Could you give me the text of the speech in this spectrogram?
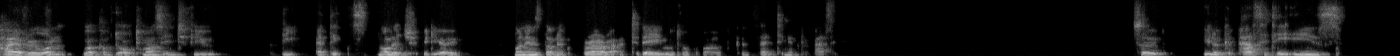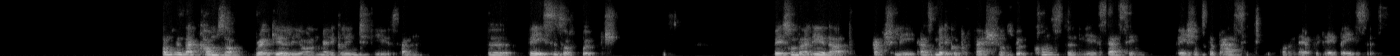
Hi everyone, welcome to Optimar's interview, the ethics knowledge video. My name is Daniel Pereira and today we'll talk about consenting and capacity. So, you know, capacity is something that comes up regularly on medical interviews and the basis of which is based on the idea that actually as medical professionals, we're constantly assessing patients' capacity on an everyday basis.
